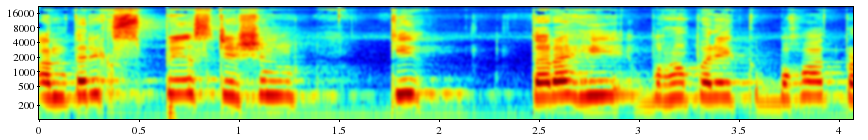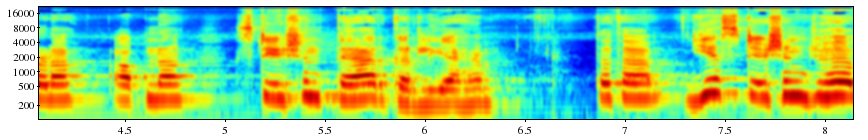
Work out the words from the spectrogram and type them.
अंतरिक्ष स्पेस स्टेशन की तरह ही वहाँ पर एक बहुत बड़ा अपना स्टेशन तैयार कर लिया है। तथा यह स्टेशन जो है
